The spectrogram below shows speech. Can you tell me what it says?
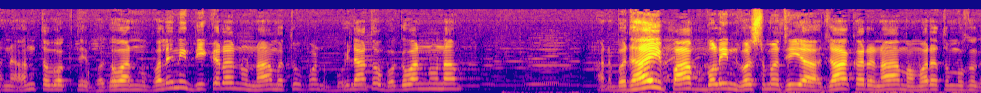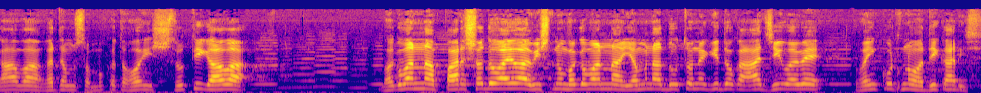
અને અંત વખતે ભગવાનનું, ભલે નહીં દીકરાનું નામ હતું, પણ બોલ્યા તો ભગવાનનું નામ. અને બધાય પાપ બળીને ભસ્મ થયા જાકર નામ મરત મુખ ગાવા, ગદમ મુકત હોય શ્રુતિ ગાવા. ભગવાનના પાર્ષદો આવ્યા, વિષ્ણુ ભગવાનના યમના દૂતોને કીધું કે આ જીવ હવે વૈકુંઠનો અધિકારી છે.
